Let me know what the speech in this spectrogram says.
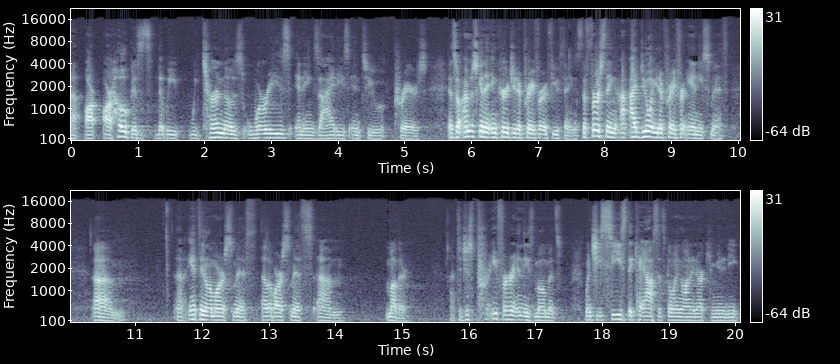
uh, our, our hope is that we, we turn those worries and anxieties into prayers. And so I'm just going to encourage you to pray for a few things. The first thing, I, I do want you to pray for Annie Smith, um, uh, Anthony Lamar Smith, Lamar Smith's um, mother, uh, to just pray for her in these moments when she sees the chaos that's going on in our community.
